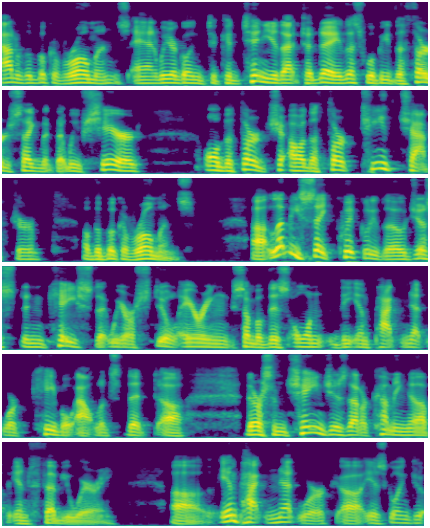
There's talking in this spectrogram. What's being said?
out of the book of Romans, and we are going to continue that today. This will be the third segment that we've shared on the third cha- or the 13th chapter of the book of Romans. Uh, let me say quickly, though, just in case that we are still airing some of this on the Impact Network cable outlets, that uh, there are some changes that are coming up in February. Uh, Impact Network uh, is going to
